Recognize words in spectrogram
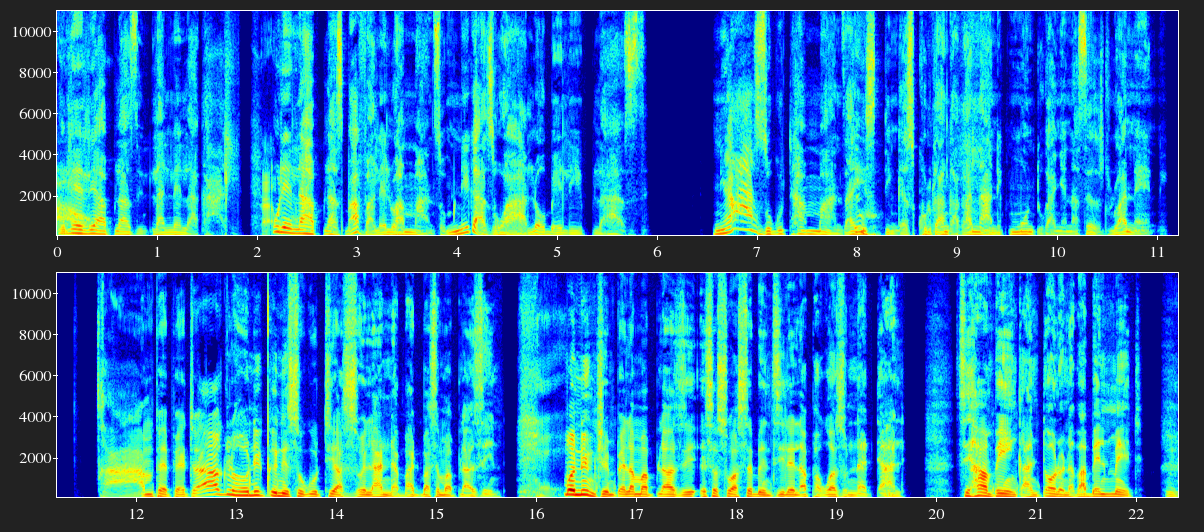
kuleli plazi lalela kahle Awu. kulela plazi bavalelwa amanzi umnikazi walo beliplazi niyazi ukuthi amanzi ayisidingo esikhulu kangakanani kumuntu kanye nasezilwaneni Cha mphephethe akulona iqiniso ukuthi azwelana nabantu basemaplazini. Maningi nje impela amaplazi esesiwasebenzile lapha kwaZulu Natal. Sihambe izinkantolo nababelimeti. Mm.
